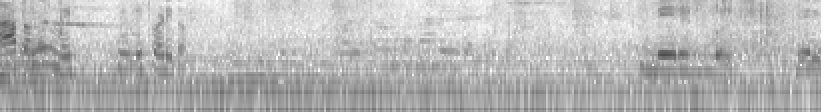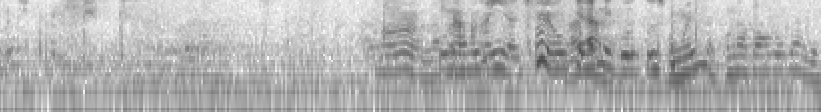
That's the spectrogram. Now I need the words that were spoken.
આ તો ઇંગ્લિશ વાળી તો. બેરી ગુડ બેરી બેસ્ટ હા પુના અહીંયા છે હું ક્યારની ગોતું છું? હું ને પુના તો ક્યાં ગયો.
